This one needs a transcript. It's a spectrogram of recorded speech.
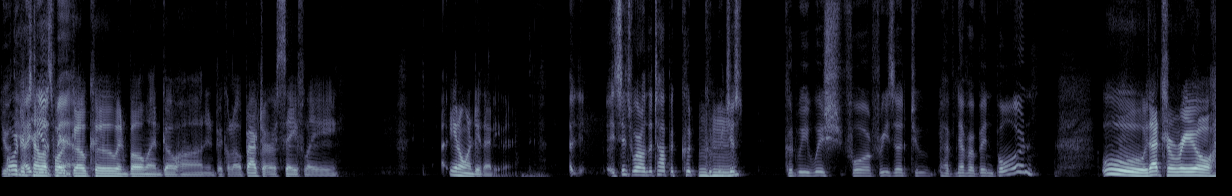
You're or the to ideas teleport man. Goku and Bulma and Gohan and Piccolo back to Earth safely. You don't want to do that either. Uh, Since we're on the topic, could could we Mhm. just could we wish for Frieza to have never been born? Ooh, that's a real.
